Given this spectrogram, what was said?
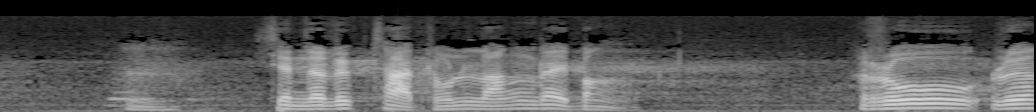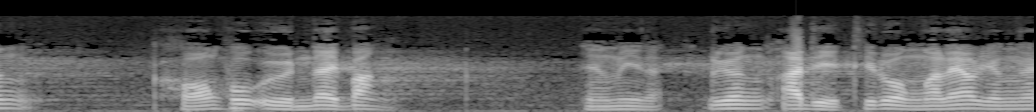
ๆเช่นระลึกชาติหนหลังได้บ้าง รู้เรื่องของผู้อื่นได้บ้าง อย่างนี้แหละ เรื่องอดีตที่ล่วงมาแล้วยังไง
